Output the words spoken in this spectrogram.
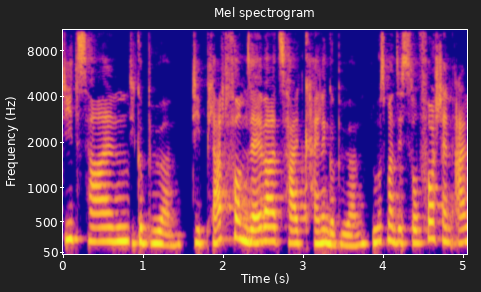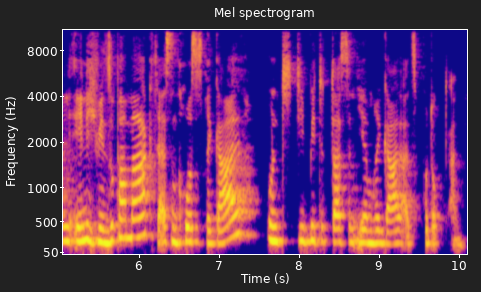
Die zahlen die Gebühren. Die Plattform selber zahlt keine Gebühren. Muss man sich so vorstellen, ähnlich wie ein Supermarkt. Da ist ein großes Regal und die bietet das in ihrem Regal als Produkt an.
